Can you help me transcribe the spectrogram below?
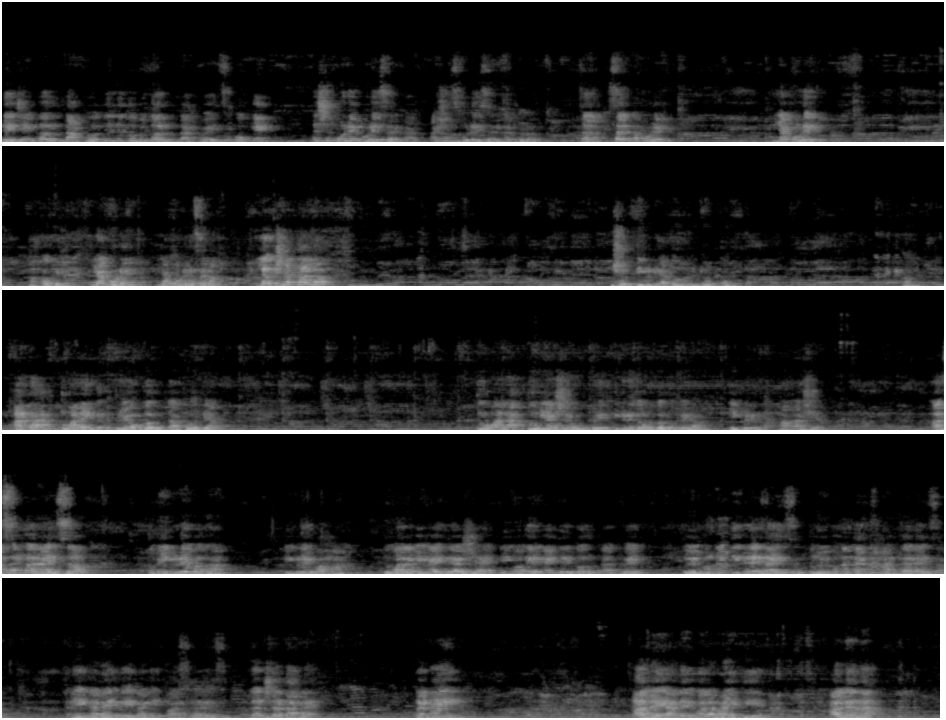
ते जे करून दाखवते ते तुम्ही करून दाखवायचं ओके? तसे पुढे पुढे सरका. असेच पुढे सरका थोडं. चला सरका पुढे. या पुढे. ओके या पुढे या पुढे चला. लक्षात आलं? इकडे या दोन मिनिट हा. आता तुम्हाला एक प्रयोग करून दाखवत्या. तुम्हाला तुम्ही असे उभे तिकडे तोंड करून उभे राहा. इकडे हा असे. असं करायचं तुम्ही इकडे बघा. इकडे पहा. तुम्हाला मी काहीतरी अशी ऍक्टिंग वगैरे काहीतरी करून दाखवेल तुम्ही पुन्हा तिकडे जायचं. तुम्ही पुन्हा त्यांना हात करायचा आणि एकाला एक एकाला पास करायचं. लक्षात आलंय? का नाही? आलंय आलंय. मला माहिती आहे. आलं ना?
